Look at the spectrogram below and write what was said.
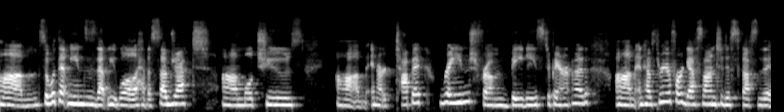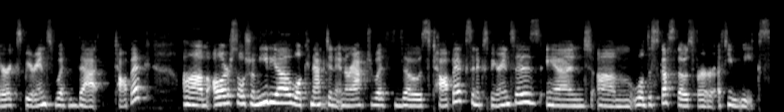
Um, so, what that means is that we will have a subject, um, we'll choose um, in our topic range from babies to parenthood um, and have three or four guests on to discuss their experience with that topic. Um, all our social media will connect and interact with those topics and experiences, and um, we'll discuss those for a few weeks.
